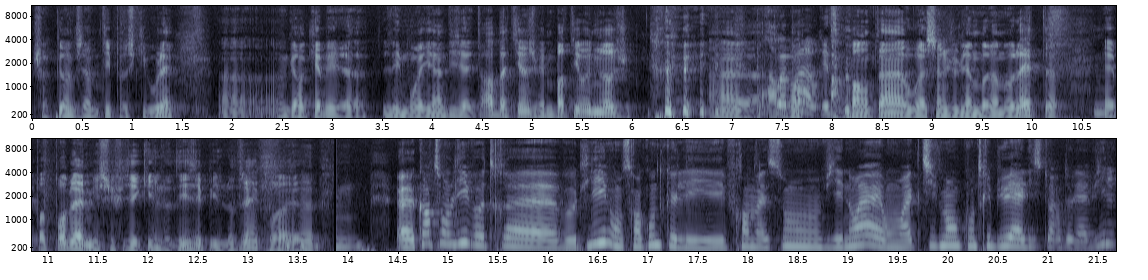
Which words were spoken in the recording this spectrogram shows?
Chacun faisait un petit peu ce qu'il voulait. Un, un gars qui avait euh, les moyens disait Ah, bah tiens, je vais me bâtir une loge. Hein, euh, Pourquoi Arvan- pas. Arventin ou à Saint-Julien-de-la-Molette, il n'y avait pas de problème. Il suffisait qu'il le dise et puis il le faisait. Quoi. Euh, Euh, quand on lit votre, euh, votre livre, on se rend compte que les francs-maçons viennois ont activement contribué à l'histoire de la ville.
